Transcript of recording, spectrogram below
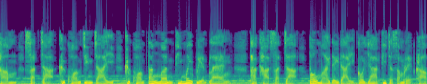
ธรรม สัจจะคือความจริงใจ คือความตั้งมั่นที่ไม่เปลี่ยนแปลง ถ้าขาดสัจจะเป้าหมายใด ๆ ก็ยากที่จะสำเร็จครับ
